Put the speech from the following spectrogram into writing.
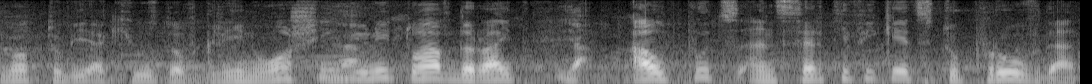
not to be accused of greenwashing. Yeah. You need to have the right Yeah. outputs and certificates to prove that.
